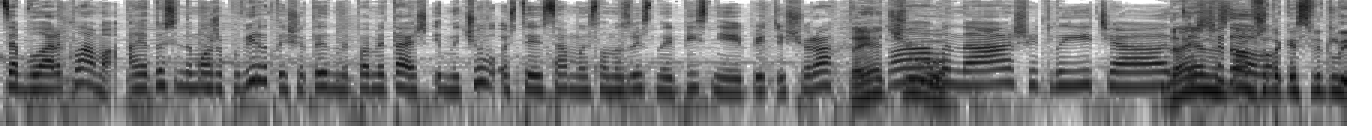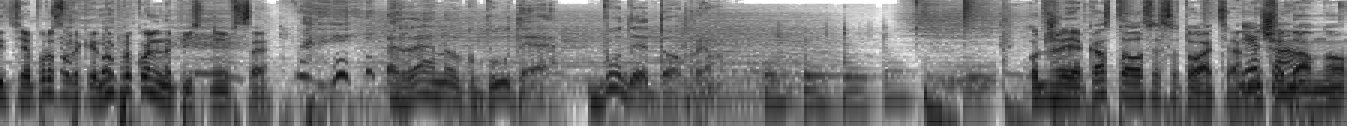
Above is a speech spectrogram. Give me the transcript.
Це була реклама. А я досі не можу повірити, що ти не пам'ятаєш і не чув ось цієї самої славнозвісної пісні Петі Щура. Та я чув. наші тлича. Да, я не чудово. знав, що таке світлиця. Я просто такий, ну прикольна пісня і все. Ранок буде, буде добрим. Отже, яка сталася ситуація? Яка? Нещодавно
